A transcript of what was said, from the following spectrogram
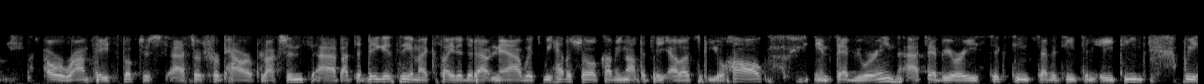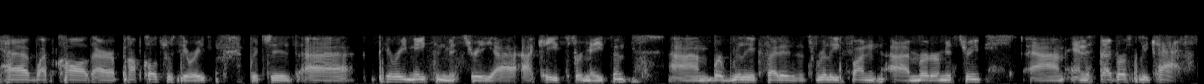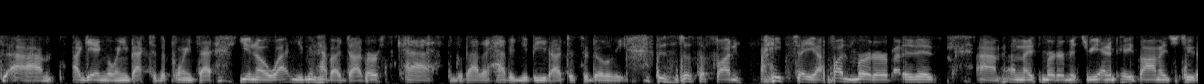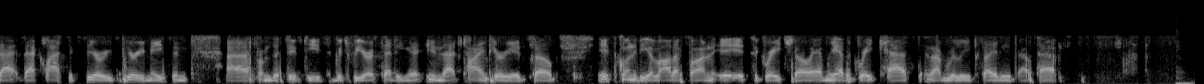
or on Facebook. Just uh, search for Power Productions. Uh, but the biggest thing I'm excited about now is we have a show coming up at the LSPU Hall in February, uh, February 16th, 17th, and 18th. We have what's called our pop culture series, which is uh, Perry Mason mystery, uh, a case for Mason. Um, we're really excited. It's really fun murder mystery, um, and it's diversely cast. Um, again, going back to the point that you know what, you can have a diverse cast without it having to be about disability. This is just a fun, I hate to say a fun murder, but it is um, a nice murder mystery, and it pays homage to that that classic series, Perry Mason, uh, from the 50s, which we are setting in that time period. So it's going to be a lot of fun. It's a great show, and we have a great cast, and I'm really excited about that.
